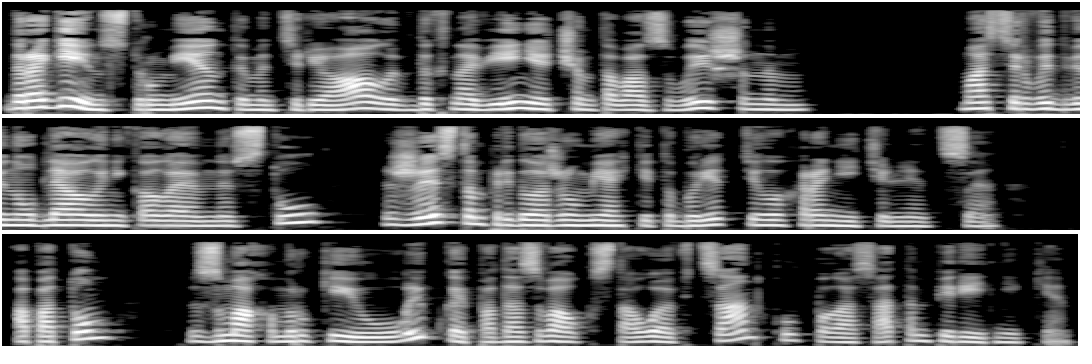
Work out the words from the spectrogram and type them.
дорогие инструменты, материалы, вдохновение чем-то возвышенным. Мастер выдвинул для Аллы Николаевны стул, жестом предложил мягкий табурет телохранительнице, а потом взмахом руки и улыбкой подозвал к столу официантку в полосатом переднике.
